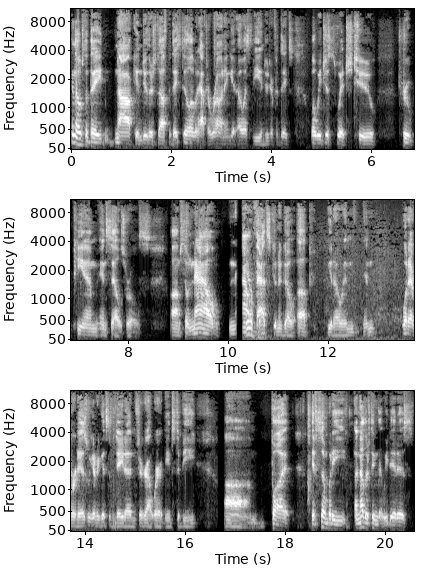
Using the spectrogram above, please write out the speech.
in the hopes that they knock and do their stuff, but they still would have to run and get OSB and do different things. But we just switched to true PM and sales roles. Um, so now, now Beautiful. that's going to go up, you know, and in whatever it is. We got to get some data and figure out where it needs to be. Um, but if somebody, another thing that we did is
